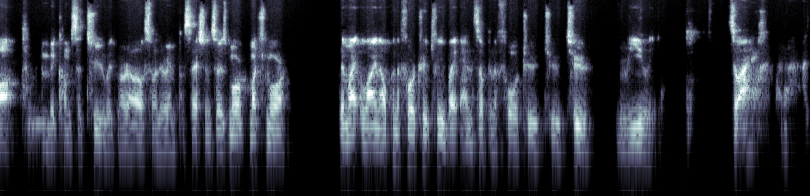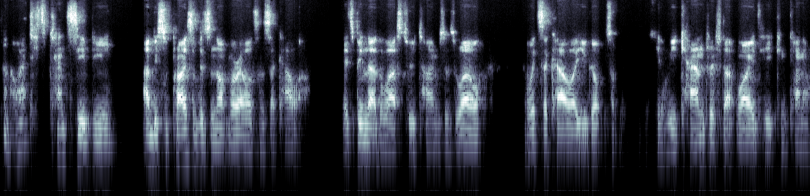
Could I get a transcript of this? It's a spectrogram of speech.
up and becomes a two with Morelos when they're in possession. So it's more, much more. They might line up in the four-three-three, but ends up in the four-two-two-two. Really. So I, I don't know. I just can't see it be. I'd be surprised if it's not Morelos and Sakala. It's been that the last two times as well. With Sakala, you got some. You know, he can drift that wide. He can kind of,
